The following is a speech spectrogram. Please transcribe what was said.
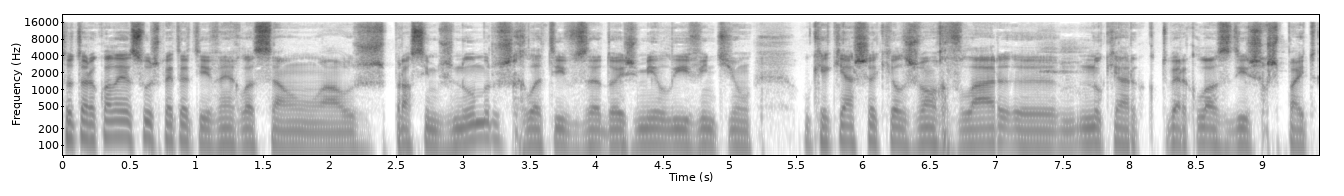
Doutora, qual é a sua expectativa em relação aos próximos números relativos a 2021? O que é que acha que eles vão revelar uh, no que a tuberculose diz respeito?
